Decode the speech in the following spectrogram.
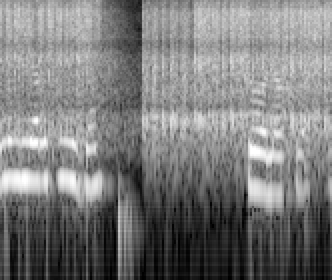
Onun bir yarısını yiyeceğim. Şöyle arkadaşlar.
